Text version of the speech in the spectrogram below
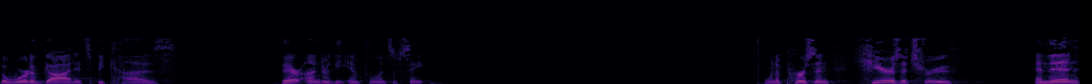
the Word of God, it's because they're under the influence of Satan. When a person hears a truth and then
